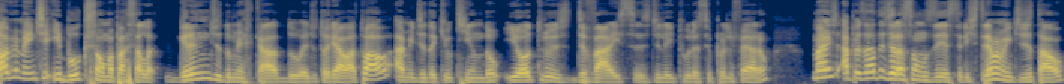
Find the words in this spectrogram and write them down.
Obviamente, e-books são uma parcela grande do mercado editorial atual, à medida que o Kindle e outros devices de leitura se proliferam. Mas, apesar da geração Z ser extremamente digital,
